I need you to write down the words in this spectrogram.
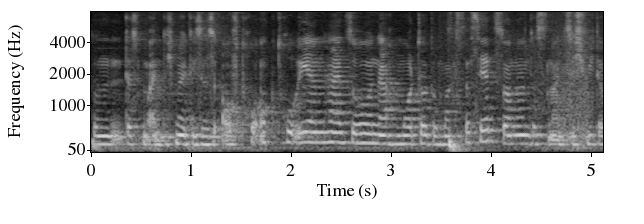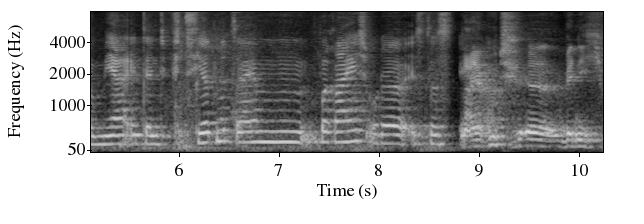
und dass man nicht mehr dieses Aufoktroyieren halt so nach dem Motto, du machst das jetzt, sondern dass man sich wieder mehr identifiziert mit seinem Bereich oder ist das... Naja gut, äh, wenn ich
